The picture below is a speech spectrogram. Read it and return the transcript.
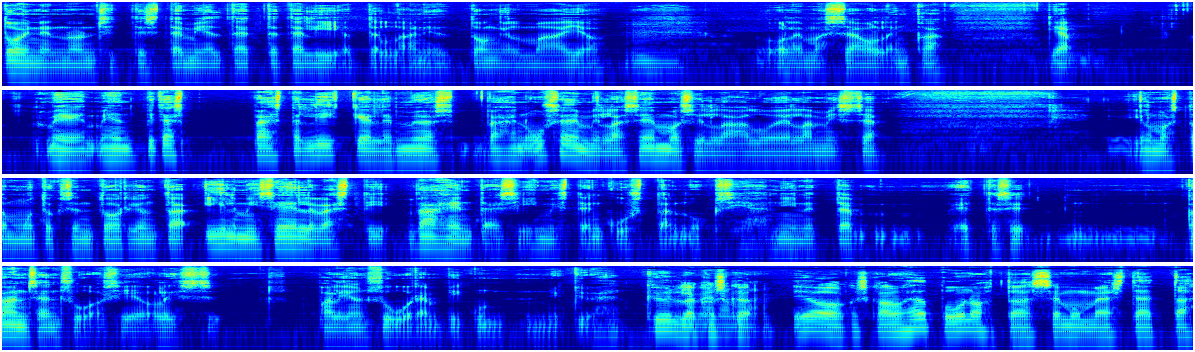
toinen on sitten sitä mieltä, että tätä liioitellaan ja että ongelmaa ei ole mm. Olemassa ollenkaan. Ja me, meidän pitäisi päästä liikkeelle myös vähän useimmilla semmoisilla alueilla, missä ilmastonmuutoksen torjunta ilmiselvästi vähentäisi ihmisten kustannuksia niin, että, että se kansansuosio olisi paljon suurempi kuin nykyään. Kyllä, koska, joo, koska on helppo unohtaa se mun mielestä, että,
